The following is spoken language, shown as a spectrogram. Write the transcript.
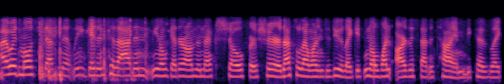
I would most definitely get into that and you know get her on the next show for sure. That's what I wanted to do, like you know one artist at a time because like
